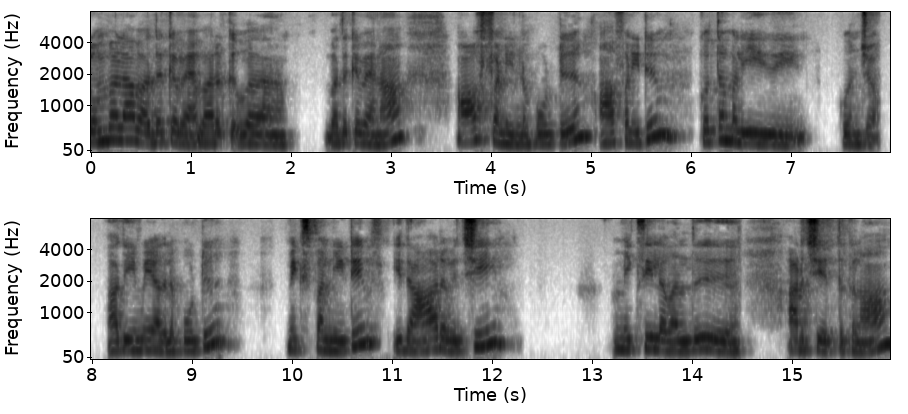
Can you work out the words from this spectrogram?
ரொம்பலாம் வதக்க வே வதக்க வ வதக்க வேணாம். ஆஃப் பண்ணிடணும் போட்டு. ஆஃப் பண்ணிவிட்டு கொத்தமல்லி கொஞ்சம் அதையுமே அதில் போட்டு மிக்ஸ் பண்ணிவிட்டு இதை ஆற வச்சு மிக்சியில் வந்து அரைச்சி எடுத்துக்கலாம்.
